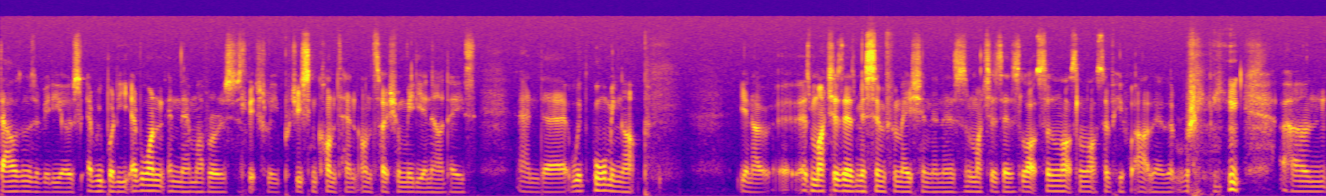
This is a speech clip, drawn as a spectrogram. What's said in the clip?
thousands of videos. Everybody, everyone and their mother is just literally producing content on social media nowadays. And uh, with warming up, you know, as much as there's misinformation and as much as there's lots and lots and lots of people out there that really um,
